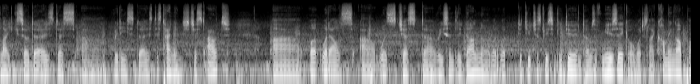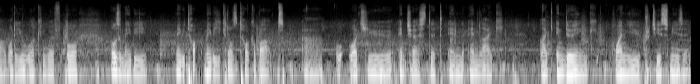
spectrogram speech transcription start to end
like? So there is this uh, release. There is this ten inch just out. Uh, what what else uh, was just uh, recently done, or what what did you just recently do in terms of music, or what is like coming up, or what are you working with, or also maybe maybe talk maybe you can also talk about uh, w- what you interested in in like like in doing when you produce music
